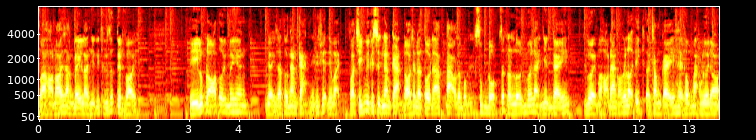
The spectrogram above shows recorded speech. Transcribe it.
Và họ nói rằng đây là những cái thứ rất tuyệt vời. Thì lúc đó tôi mới nhảy ra tôi ngăn cản những cái chuyện như vậy. Và chính vì cái sự ngăn cản đó cho nên là tôi đã tạo ra một cái xung đột rất là lớn với lại những cái người mà họ đang có cái lợi ích ở trong cái hệ thống mạng lưới đó.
